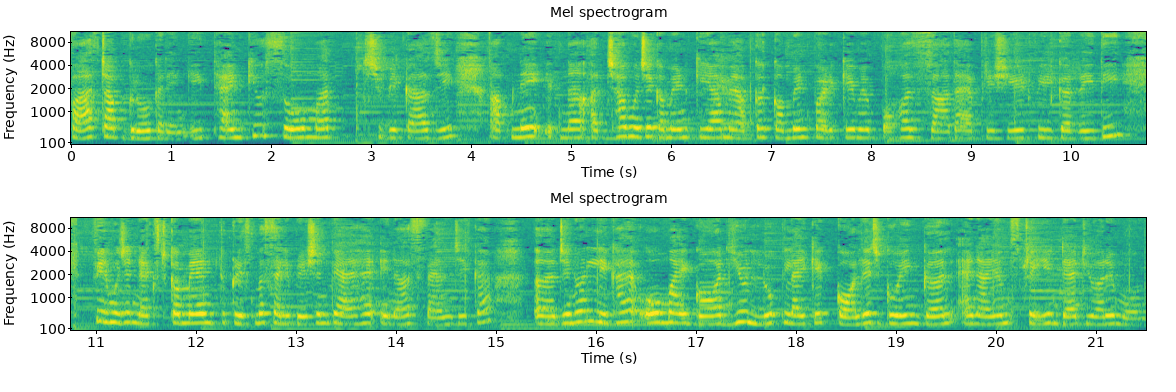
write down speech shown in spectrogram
फास्ट आप ग्रो करेंगी. Thank you so much Vikas ji. आपने इतना अच्छा मुझे कमेंट किया. मैं आपका कमेंट पढ़ के मैं बहुत ज़्यादा अप्रिशिएट फील कर रही थी. फिर मुझे नेक्स्ट कमेंट क्रिसमस सेलिब्रेशन पे आया है इनास फ़ैन जी का जिन्होंने लिखा है ओ my god you look like a college going girl and I am strain that you are a mom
